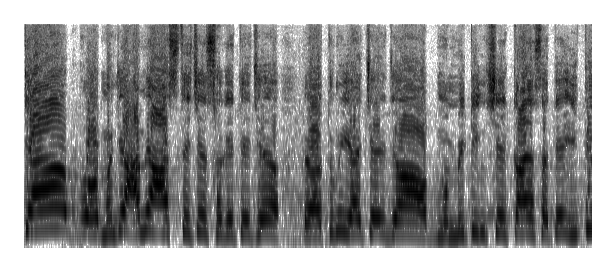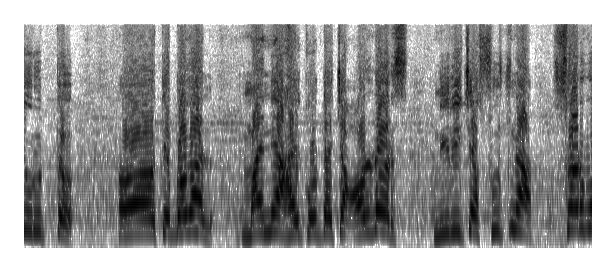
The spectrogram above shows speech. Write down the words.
त्या म्हणजे आम्ही आज त्याचे सगळे त्याचे अ, तुम्ही याचे ज्या मीटिंगचे काय असतात ते इतिवृत्त ते बघाल. मान्य हायकोर्टाच्या ऑर्डर्स निरीच्या सूचना सर्व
